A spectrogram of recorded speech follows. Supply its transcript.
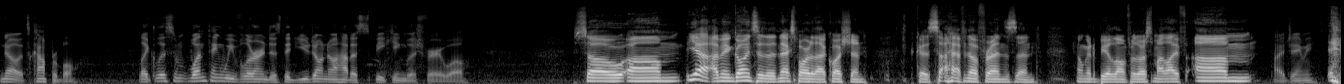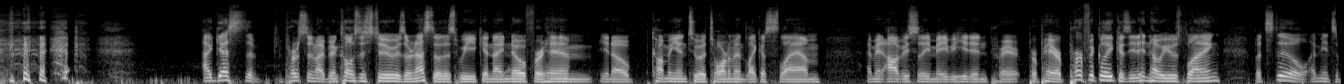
No, it's comparable. Like, listen, one thing we've learned is that you don't know how to speak English very well. So um, yeah, I mean, going to the next part of that question, because I have no friends and I'm going to be alone for the rest of my life. Um, Hi, Jamie. I guess the person I've been closest to is Ernesto this week, and I know for him, you know, coming into a tournament like a slam, I mean, obviously maybe he didn't pre- prepare perfectly because he didn't know he was playing, but still, I mean, to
